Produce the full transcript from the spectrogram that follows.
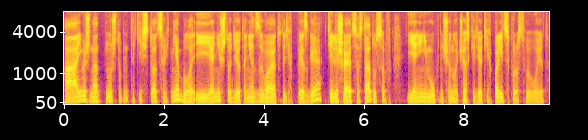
А им же надо, ну, чтобы таких ситуаций не было, и они что делают? Они отзывают вот этих ПСГ, те лишаются статусов, и они не могут ничего на участке делать, их полиция просто выводит.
